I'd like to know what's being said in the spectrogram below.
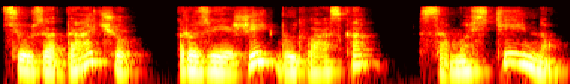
Цю задачу розв'яжіть, будь ласка, самостійно.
